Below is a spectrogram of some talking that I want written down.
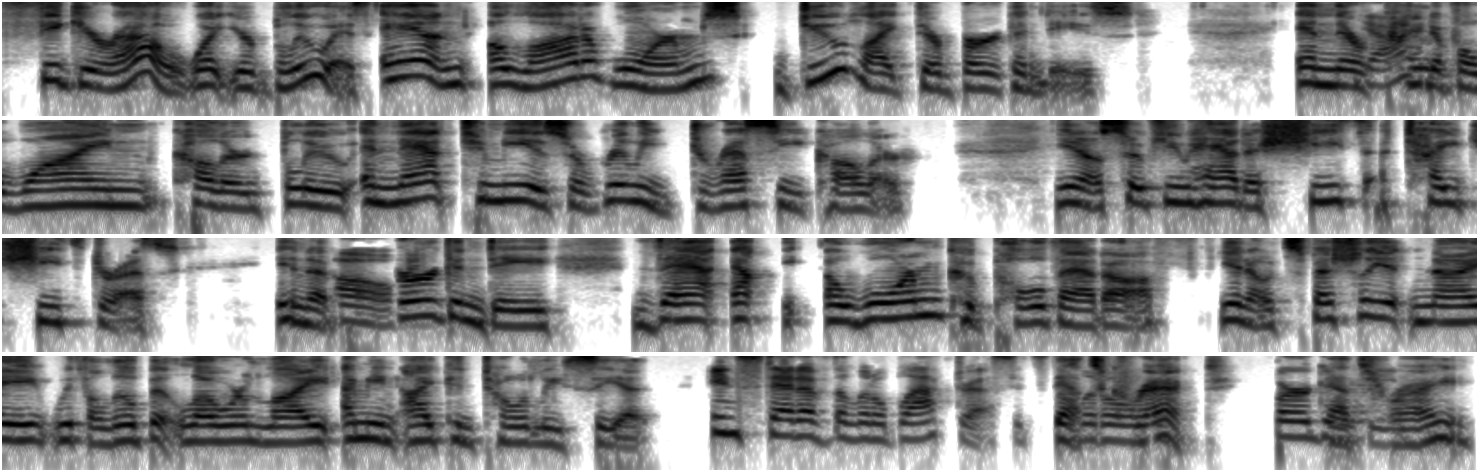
figure out what your blue is. And a lot of warms do like their burgundies. And they're Yeah. kind of a wine colored blue. And that to me is a really dressy color. You know, so if you had a sheath, a tight sheath dress in a oh, burgundy that uh, a warm could pull that off you know especially at night with a little bit lower light i mean i can totally see it instead of the little black dress, it's the that's little correct burgundy that's right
